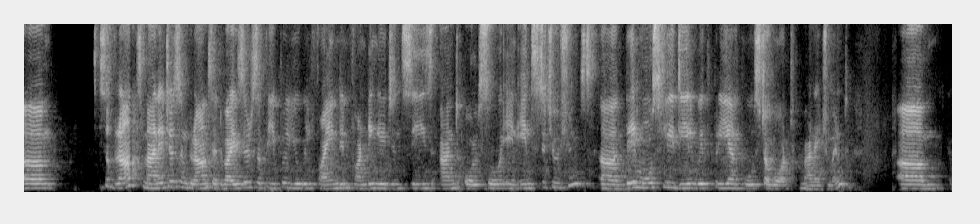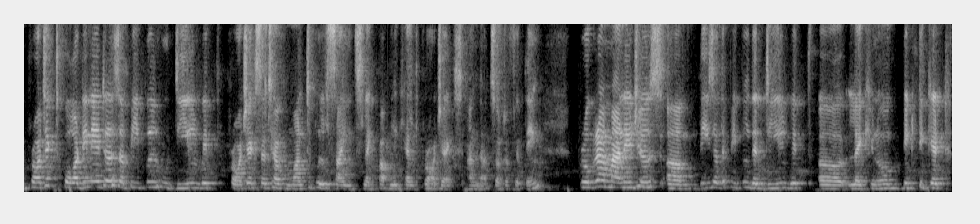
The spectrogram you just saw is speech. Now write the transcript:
Um, so grants managers and grants advisors are people you will find in funding agencies and also in institutions. Uh, they mostly deal with pre and post award management. Um, project coordinators are people who deal with projects that have multiple sites like public health projects and that sort of a thing program managers um, these are the people that deal with uh, like you know big ticket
